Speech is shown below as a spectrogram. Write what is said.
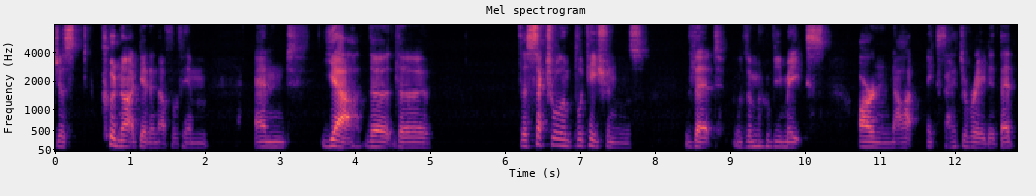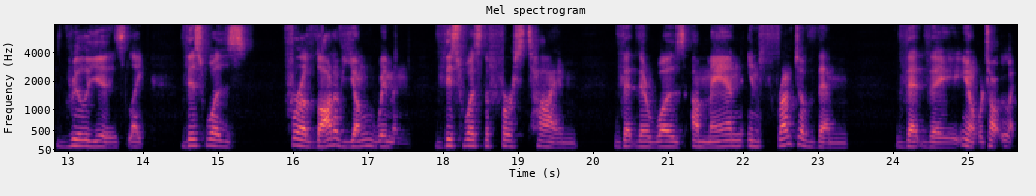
just could not get enough of him. And yeah the the the sexual implications that the movie makes are not exaggerated. That really is like this was for a lot of young women, this was the first time that there was a man in front of them that they, you know, we're talking like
